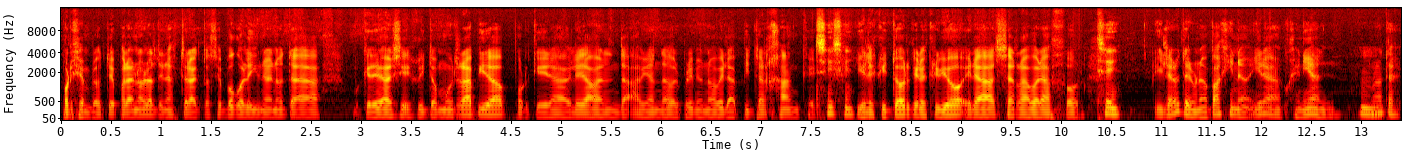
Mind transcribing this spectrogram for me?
por ejemplo, te, para no hablarte en abstracto, hace poco leí una nota que debe haber sido escrito muy rápida porque era, le daban, habían dado el premio Nobel a Peter Hanke. Y el escritor que lo escribió era Serra Bradford. Y la nota era una página y era genial. Una mm. nota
